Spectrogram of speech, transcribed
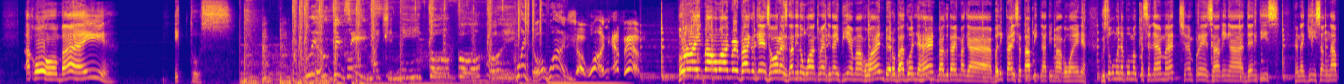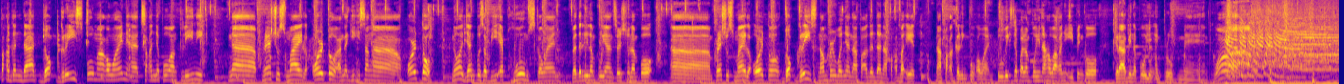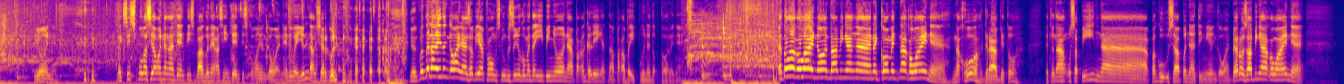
Ako, bye! Ictus. Chinito boy. Kwento 1 sa 1FM. Alright mga kawan, we're back again sa oras natin ng 1.29pm mga kawan. Pero bago ang lahat, bago tayo magbalik uh, tayo sa topic natin mga kawan, gusto ko muna po magpasalamat syempre sa aking uh, dentist na nag-iisang napakaganda, Doc Grace po mga kawan at sa kanya po ang clinic na Precious Smile Ortho, ang nag-iisang uh, ortho no? Diyan po sa BF Homes kawan. Padali lang po yan. Search nyo lang po uh, Precious Smile Ortho Doc Grace number 1 yan. Napakaganda napakabait napakagaling po kawan. 2 weeks niya pa lang po hinahawakan yung ipin ko. Grabe na po yung improvement. Wow! Yun Nag-switch po kasi ako ng uh, dentist bago na kasi yung dentist ko ngayon gawan. Anyway, yun lang, share ko lang. yun, punta lang kayo doon gawan ha, sa BF Homes kung gusto nyo gumanda ipin nyo, napakagaling at napakabait po na doktora niya. Eto nga kawain, no? Ang dami nga nga nag-comment na kawain eh. Nako, grabe to. Ito na ang usapin na pag-uusapan natin ngayon kawain. Pero sabi nga kawain eh,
